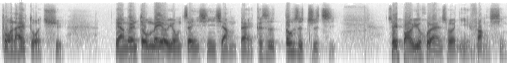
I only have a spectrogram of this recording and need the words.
躲来躲去，两个人都没有用真心相待，可是都是知己。所以宝玉忽然说：“你放心。”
